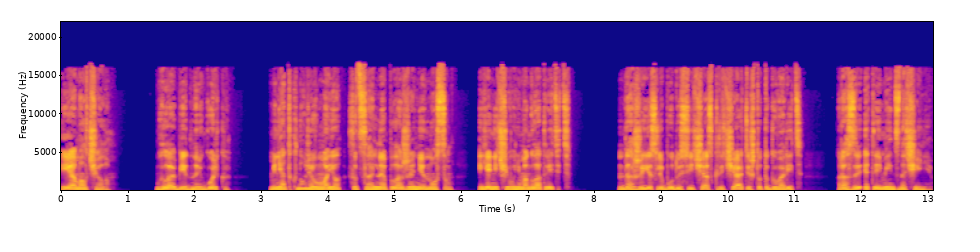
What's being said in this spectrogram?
Я молчала. Было обидно и горько. Меня ткнули в мое социальное положение носом, и я ничего не могла ответить. Даже если буду сейчас кричать и что-то говорить, разве это имеет значение?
